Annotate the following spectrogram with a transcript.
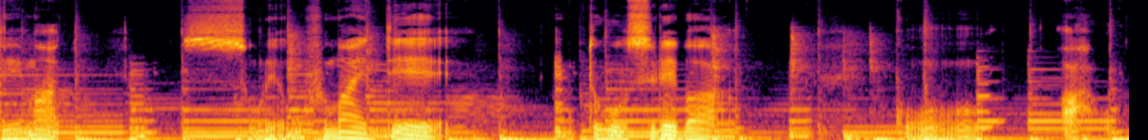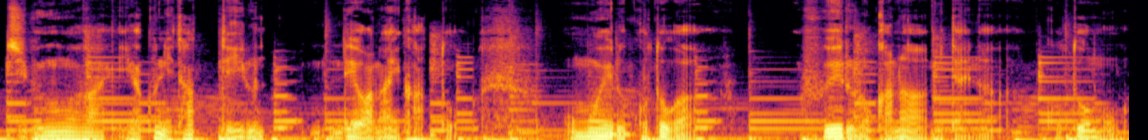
でまあそれを踏まえてどうすればこうあ自分は役に立っているんではないかと思えることが増えるのかなみたいなことも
